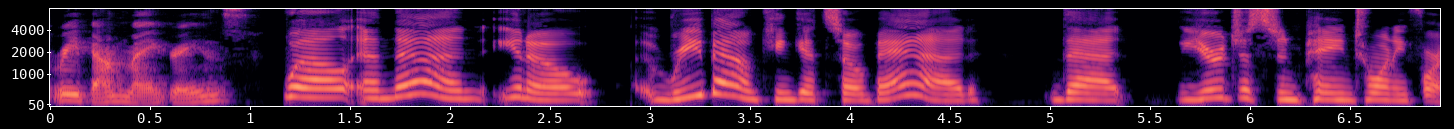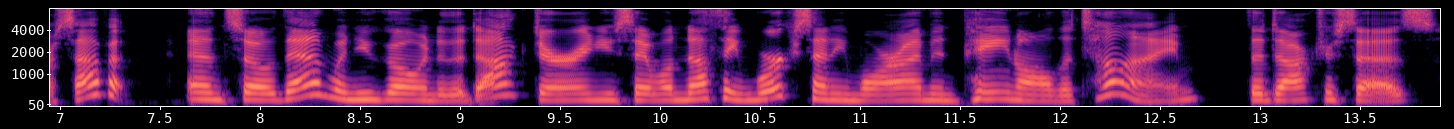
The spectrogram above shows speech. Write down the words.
rebound migraines. Well, and then, you know, rebound can get so bad that you're just in pain 24 7. And so then when you go into the doctor and you say, well, nothing works anymore, I'm in pain all the time, the doctor says,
